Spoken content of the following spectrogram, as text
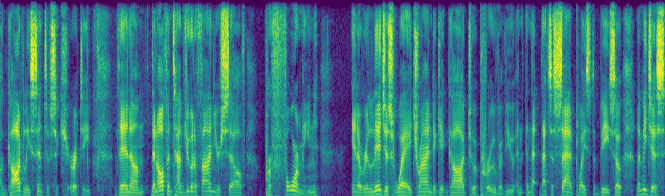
a godly sense of security, then um, then oftentimes you're going to find yourself performing in a religious way trying to get God to approve of you. And, and that, that's a sad place to be. So let me just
